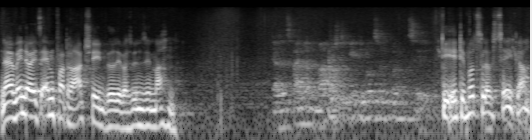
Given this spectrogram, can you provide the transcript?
Naja, wenn da jetzt m Quadrat stehen würde, was würden Sie machen? Ja, das ist rein mathematisch die ET-Wurzel Die ET-Wurzel aus c, klar.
